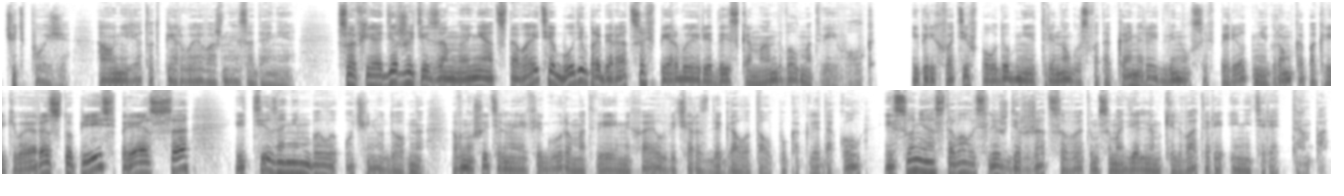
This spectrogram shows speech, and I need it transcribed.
чуть позже, а у нее тут первое важное задание. «Софья, держитесь за мной, не отставайте, будем пробираться в первые ряды», — скомандовал Матвей Волк и, перехватив поудобнее треногу с фотокамерой, двинулся вперед, негромко покрикивая «Раступись, пресса!». Идти за ним было очень удобно. Внушительная фигура Матвея Михайловича раздвигала толпу, как ледокол, и Соне оставалось лишь держаться в этом самодельном кильваторе и не терять темпа.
